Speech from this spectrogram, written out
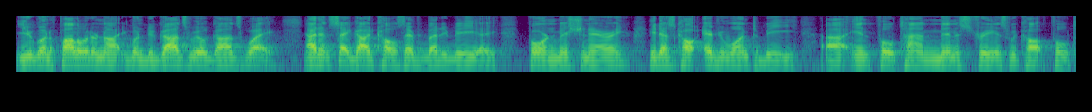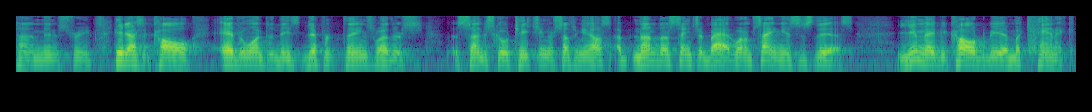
you're going to follow it or not. You're going to do God's will, God's way. Now, I didn't say God calls everybody to be a foreign missionary. He doesn't call everyone to be uh, in full time ministry, as we call it full time ministry. He doesn't call everyone to these different things, whether it's Sunday school teaching or something else. Uh, none of those things are bad. What I'm saying is, is this you may be called to be a mechanic,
